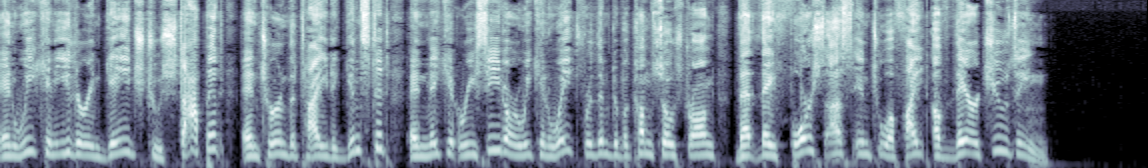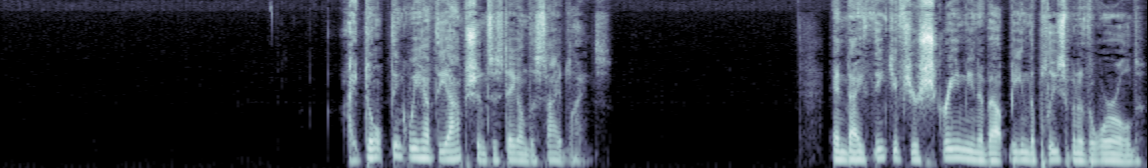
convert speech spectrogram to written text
And and we can either engage to stop it and turn the tide against it and make it recede, or we can wait for them to become so strong that they force us into a fight of their choosing. I don't think we have the option to stay on the sidelines. And I think if you're screaming about being the policeman of the world,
